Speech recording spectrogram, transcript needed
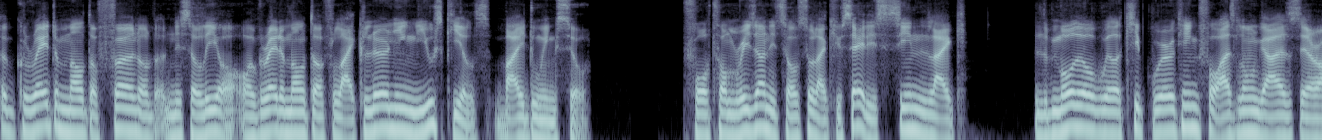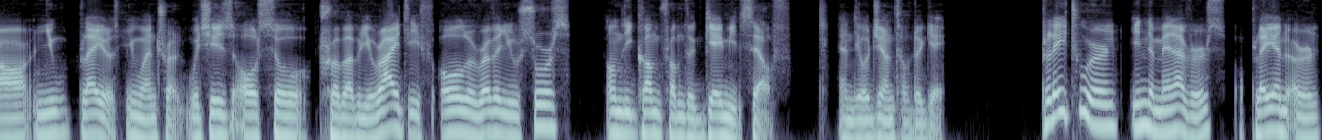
a great amount of fun or necessarily or, or great amount of like learning new skills by doing so for some reason, it's also like you said, it's seen like the model will keep working for as long as there are new players, new entrants, which is also probably right if all the revenue source only come from the game itself and the audience of the game. Play to earn in the metaverse or play and earn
